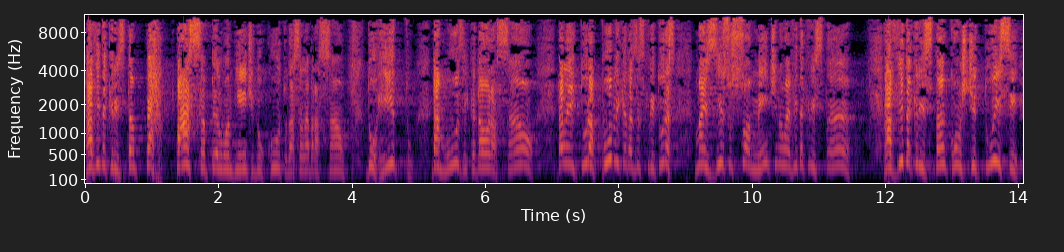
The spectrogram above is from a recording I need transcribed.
A vida cristã perpassa pelo ambiente do culto, da celebração, do rito, da música, da oração, da leitura pública das Escrituras, mas isso somente não é vida cristã. A vida cristã constitui-se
